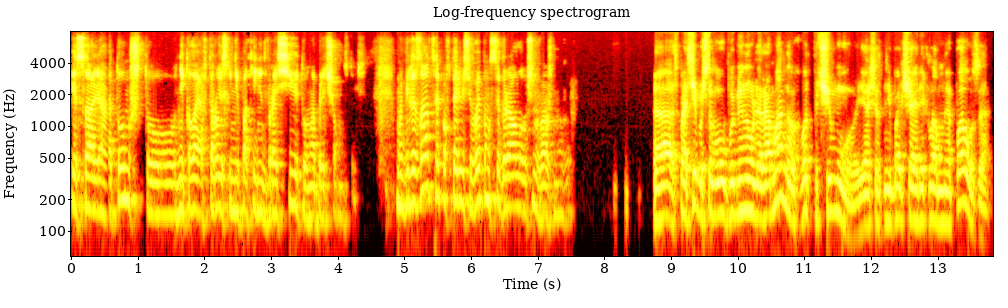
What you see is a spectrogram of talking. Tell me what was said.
писали о том, что Николай II, если не покинет в Россию, то он обречен здесь. Мобилизация, повторюсь, в этом сыграла очень важную роль. А, спасибо, что вы упомянули Романовых. Вот почему. Я сейчас небольшая рекламная пауза,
